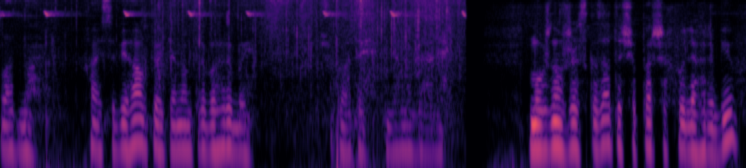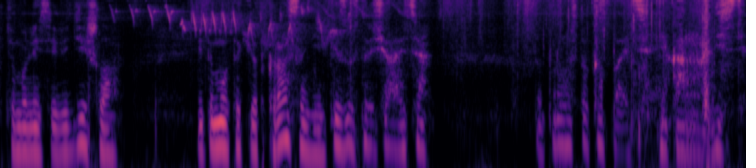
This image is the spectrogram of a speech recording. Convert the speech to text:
Ладно, хай собі гавкають, а нам треба гриби шукати. Йдемо далі. Можна вже сказати, що перша хвиля грибів в цьому лісі відійшла. І тому такі от красені, які зустрічаються, то просто капець, яка радість.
